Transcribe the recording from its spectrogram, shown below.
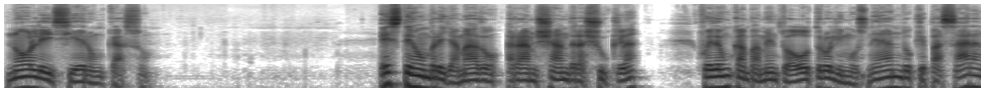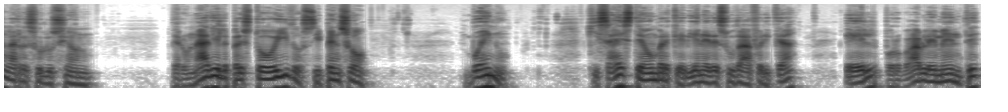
no le hicieron caso. Este hombre llamado Ramchandra Shukla fue de un campamento a otro limosneando que pasaran la resolución. Pero nadie le prestó oídos y pensó, bueno, quizá este hombre que viene de Sudáfrica, él probablemente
